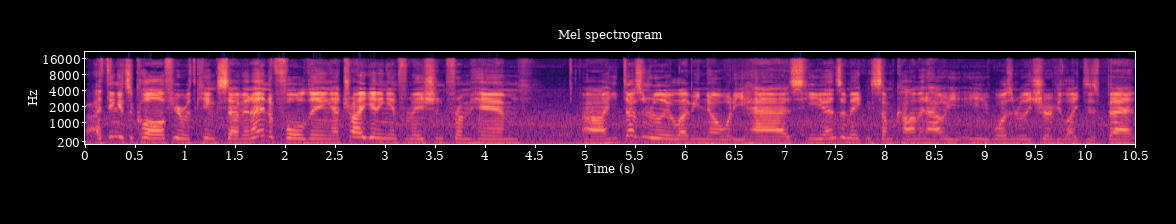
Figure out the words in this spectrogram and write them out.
I think it's a call off here with King 7. I end up folding. I try getting information from him. Uh, he doesn't really let me know what he has. He ends up making some comment how he, he wasn't really sure if he liked his bet.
